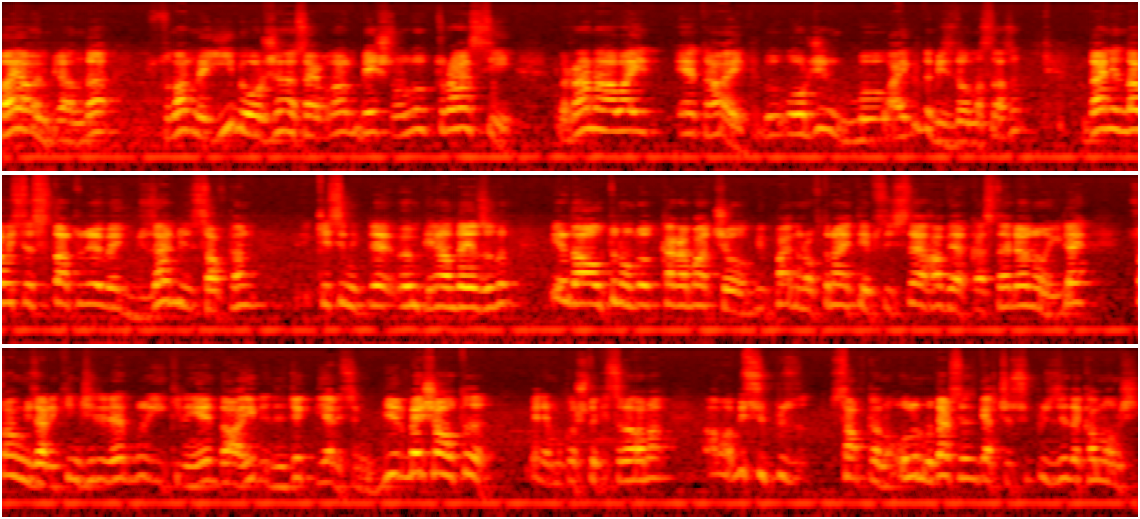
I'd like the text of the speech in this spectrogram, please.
bayağı ön planda tutulan ve iyi bir orijinal sahip olan 5 nolu Transi. Runaway at Height. Bu orijin, bu aygır da bizde olması lazım. Daniel Davis'e statülüyor ve güzel bir Safkan kesinlikle ön planda yazılır. Bir de Altınolu Caramacho, bir Pioneer of the Night temsilcisi de Javier Castellano ile son güzel ikinciliğiyle bu ikiliye dahil edilecek diğer isim. 1-5-6 benim bu koşudaki sıralama ama bir sürpriz sapkanı olur mu derseniz gerçi sürprizliği de kalmamış.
